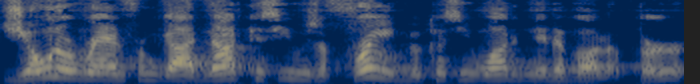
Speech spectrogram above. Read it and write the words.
Jonah ran from God not because he was afraid, but because he wanted Nineveh to burn.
